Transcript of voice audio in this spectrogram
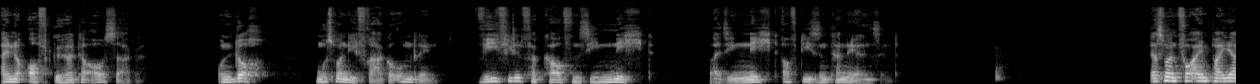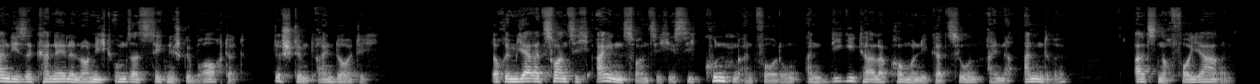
Eine oft gehörte Aussage. Und doch muss man die Frage umdrehen. Wie viel verkaufen Sie nicht, weil Sie nicht auf diesen Kanälen sind? Dass man vor ein paar Jahren diese Kanäle noch nicht umsatztechnisch gebraucht hat, das stimmt eindeutig. Doch im Jahre 2021 ist die Kundenanforderung an digitaler Kommunikation eine andere als noch vor Jahren.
